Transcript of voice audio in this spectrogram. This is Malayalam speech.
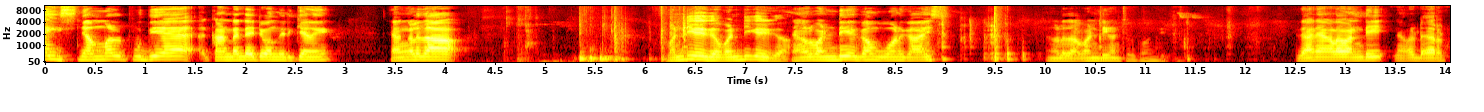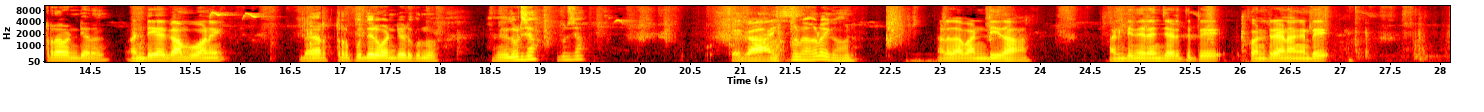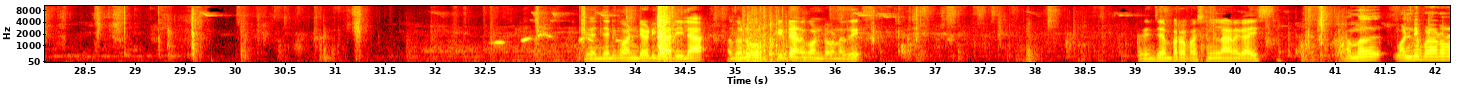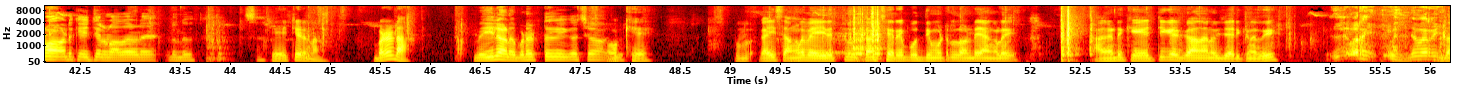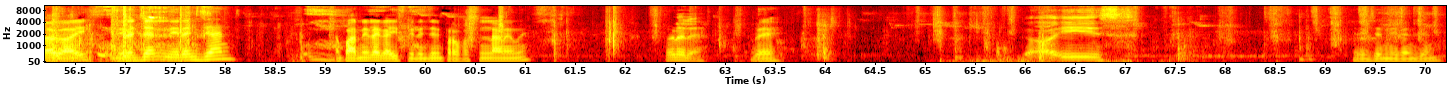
ഗായ്സ് നമ്മൾ പുതിയ കണ്ടന്റ് ആയിട്ട് വന്നിരിക്കുകയാണ് ഞങ്ങളിതാ വണ്ടി കഴുകുക വണ്ടി കഴുകുക ഞങ്ങൾ വണ്ടി കഴുകാൻ പോവാണ് ഗായ്സ് ഞങ്ങളിതാ വണ്ടി കാണിച്ചു കൊടുക്കും വണ്ടി. ഇതാണ് ഞങ്ങളെ വണ്ടി. ഞങ്ങൾ ഡയറക്ടറുടെ വണ്ടിയാണ്. വണ്ടി കേൾക്കാൻ പോവാണ്. ഡയറക്ടർ പുതിയൊരു വണ്ടി എടുക്കുന്നു. ഇത് പിടിച്ചാ ഇത് പിടിച്ചാ. ഗായ്സ് ഞങ്ങൾ കാണും ഞങ്ങളിതാ വണ്ടി ഇതാ വണ്ടി നിരഞ്ചെടുത്തിട്ട് കൊണ്ടുവരികയാണ് അങ്ങോട്ട് നിരഞ്ജനക്ക് വണ്ടി ഓടിക്കാൻ അറിയില്ല. അതുകൊണ്ട് ഉറക്കിയിട്ടാണ് കൊണ്ടുപോകുന്നത് നിരഞ്ജൻ പ്രൊഫഷണലാണ് ഗൈസ് നമ്മൾ വണ്ടി ഇവിടെ ഇടണോ അവിടെ കയറ്റിടണോ അതവിടെ ഇടുന്നത് കയറ്റിടണം ഇവിടെ ഇടാ. വെയിലാണ്. ഇവിടെ ഇട്ട് ഓക്കെ ഗൈസ് ഞങ്ങൾ വെയിലത്ത് നിൽക്കാൻ ചെറിയ ബുദ്ധിമുട്ടുള്ളതുകൊണ്ട് ഞങ്ങൾ അങ്ങോട്ട് കയറ്റി കേൾക്കാന്നാണ് വിചാരിക്കുന്നത് ഇതാ ഗൈസ് നിരഞ്ജൻ നിരഞ്ജൻ. ഞാൻ പറഞ്ഞില്ല ഗൈസ് നിരഞ്ജൻ പ്രൊഫഷണലാണെന്ന് ഇവിടെ ഗായ്സ് നിരഞ്ജൻ നിരഞ്ജൻ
